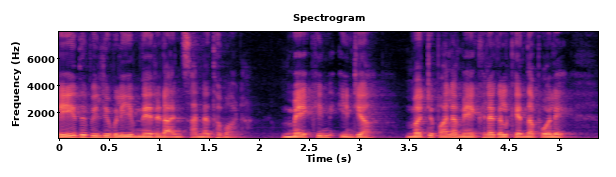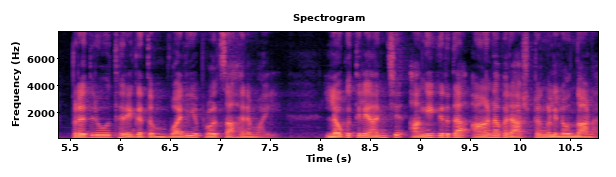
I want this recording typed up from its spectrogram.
ഏത് വെല്ലുവിളിയും നേരിടാൻ സന്നദ്ധമാണ്. മേക്ക് ഇൻ ഇന്ത്യ മറ്റു പല മേഖലകൾക്കെന്ന പോലെ പ്രതിരോധ രംഗത്തും വലിയ പ്രോത്സാഹനമായി. ലോകത്തിലെ അഞ്ച് അംഗീകൃത ആണവ രാഷ്ട്രങ്ങളിലൊന്നാണ്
